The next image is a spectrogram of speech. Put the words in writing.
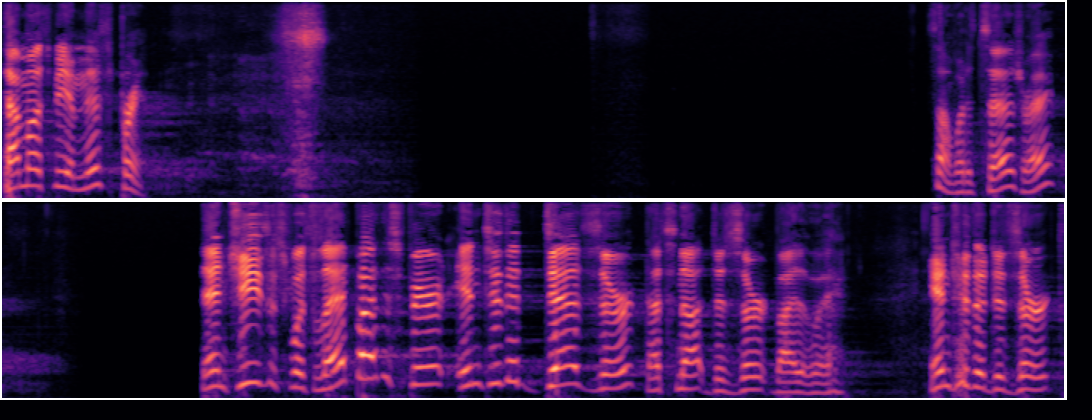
That must be a misprint. That's not what it says, right? Then Jesus was led by the Spirit into the desert. That's not dessert, by the way. Into the desert.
